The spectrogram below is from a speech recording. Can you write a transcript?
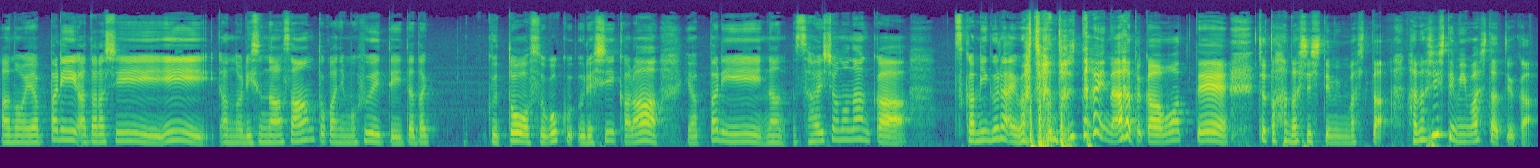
あのやっぱり新しいあのリスナーさんとかにも増えていただくとすごく嬉しいからやっぱりな最初のなんかつかみぐらいはちゃんとしたいなとか思ってちょっと話してみました。話してみましたっていうか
